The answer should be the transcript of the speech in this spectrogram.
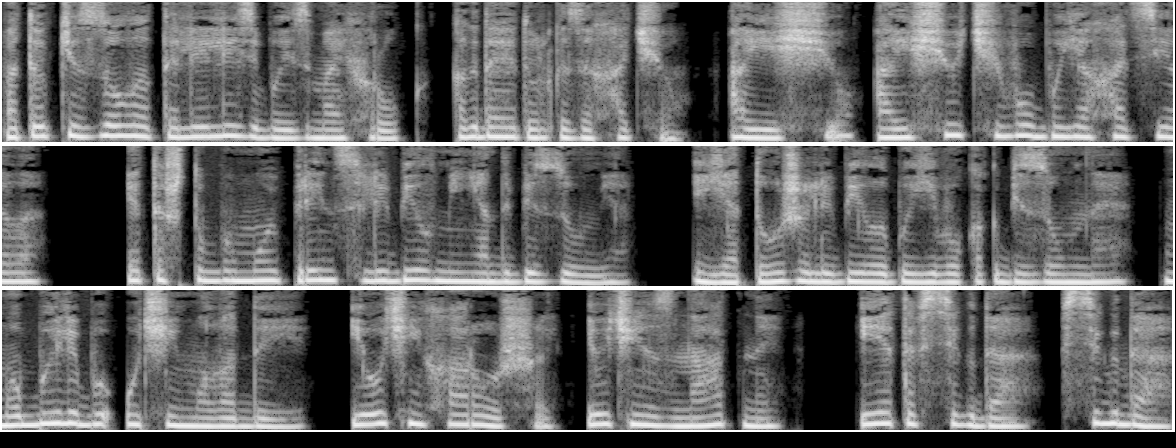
Потоки золота лились бы из моих рук, когда я только захочу. А еще, а еще чего бы я хотела? Это чтобы мой принц любил меня до безумия. И я тоже любила бы его как безумная. Мы были бы очень молодые, и очень хороший, и очень знатный, и это всегда, всегда.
